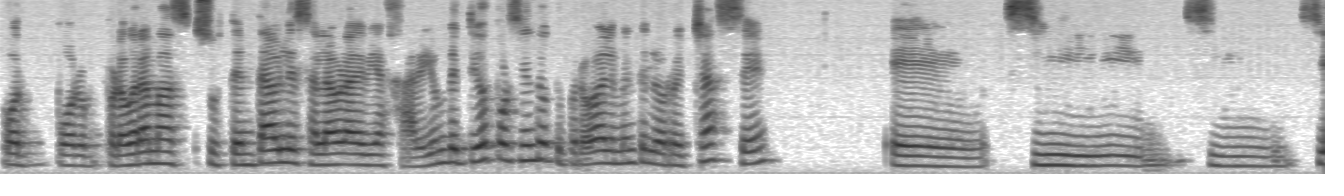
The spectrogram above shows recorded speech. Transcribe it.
por, por, programas sustentables a la hora de viajar y un 22% que probablemente lo rechace eh, si, si, si,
